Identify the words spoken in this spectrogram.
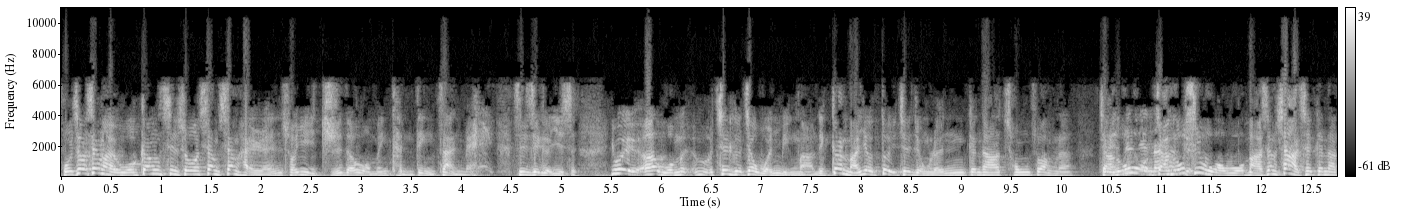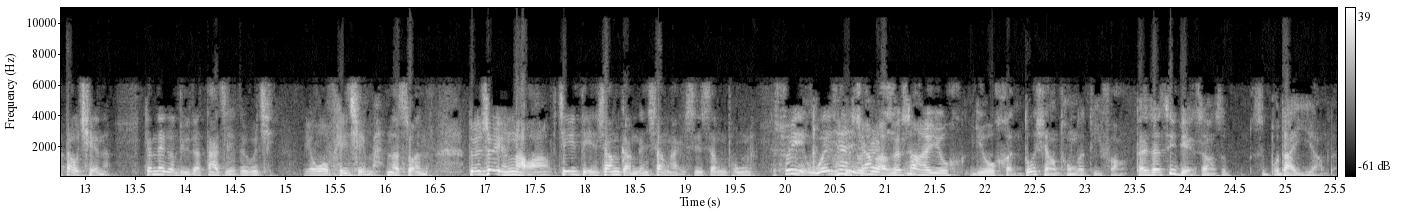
我说上海，我刚是说像上海人，所以值得我们肯定赞美，是这个意思。因为啊，我们这个叫文明嘛，你干嘛要对这种人跟他冲撞呢？假如我，假如是我，我马上下车跟他道歉了，跟那个女的大姐对不起，由我赔钱嘛，那算了。对，所以很好啊，这一点香港跟上海是相通的。所以我现在香港跟上海有有很多相通的地方，但是在这点上是是不大一样的。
